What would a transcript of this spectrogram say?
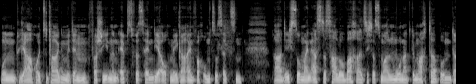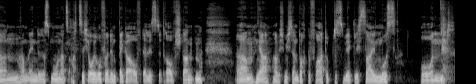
Und ja, heutzutage mit den verschiedenen Apps fürs Handy auch mega einfach umzusetzen. Da hatte ich so mein erstes Hallo wach, als ich das mal einen Monat gemacht habe und dann am Ende des Monats 80 Euro für den Bäcker auf der Liste drauf standen. Ähm, ja, habe ich mich dann doch gefragt, ob das wirklich sein muss. Und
